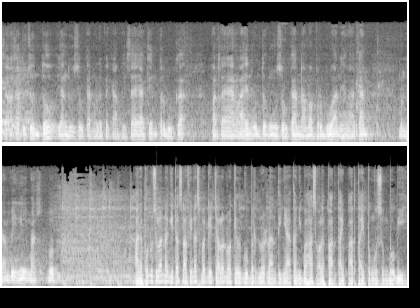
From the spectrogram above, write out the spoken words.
Salah satu contoh yang diusulkan oleh PKB. Saya yakin terbuka partai yang lain untuk mengusulkan nama perempuan yang akan mendampingi Mas Bobi. Adapun usulan Nagita Slavina sebagai calon wakil gubernur nantinya akan dibahas oleh partai-partai pengusung Bobi.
